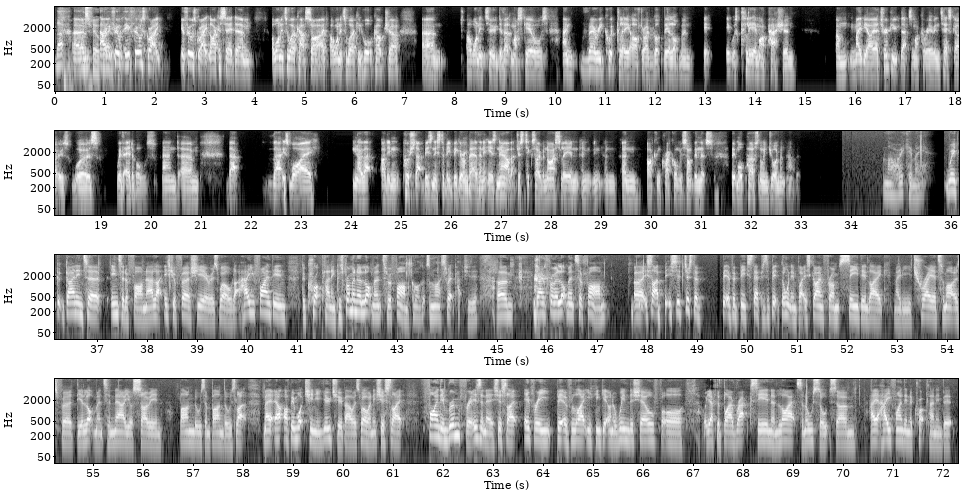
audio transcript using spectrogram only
That um, must feel great. it, feel, it, feels great. It feels great. Like I said, um, I wanted to work outside. I wanted to work in horticulture. Um, I wanted to develop my skills. And very quickly after I got the allotment, it, it was clear my passion. Um, maybe I attribute that to my career in Tesco's was with edibles. And um, that that is why, you know, that I didn't push that business to be bigger and better than it is now. That just ticks over nicely and, and, and, and I can crack on with something that's a bit more personal enjoyment out of it. No, okay, mate we're going into into the farm now like it's your first year as well. Like how you finding the crop planning? Because from an allotment to a farm god i've got some nice sweat patches here. Um, going from allotment to farm uh, it's like a, it's just a bit of a big step. It's a bit daunting but it's going from seeding like maybe a tray of tomatoes for the allotment and now you're sowing bundles and bundles. Like mate, i've been watching your youtube hour as well and it's just like finding room for it, isn't it? It's just like every bit of light you can get on a window shelf, or or you have to buy racks in and lights and all sorts. Um, how how you finding the crop planning bit?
